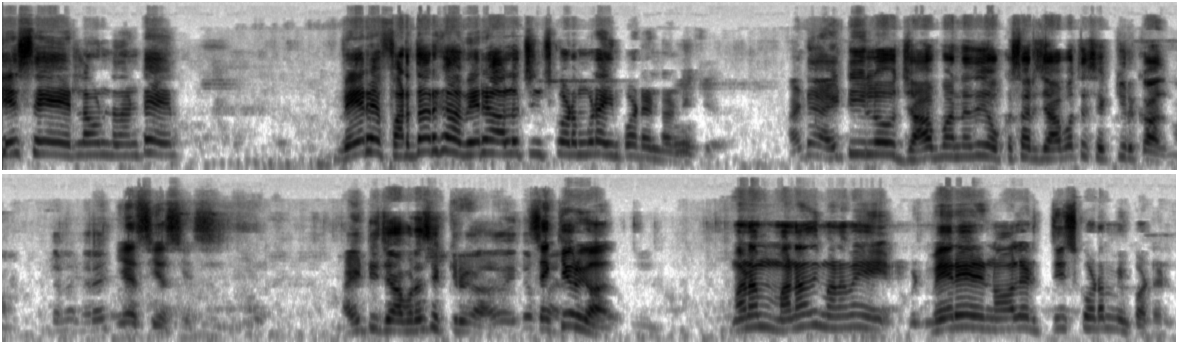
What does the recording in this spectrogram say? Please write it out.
చేసే ఎట్లా ఉంటుందంటే వేరే ఫర్దర్గా వేరే ఆలోచించుకోవడం కూడా ఇంపార్టెంట్ అండి. అంటే ఐటీలో జాబ్ అనేది ఒకసారి జాబ్ అయితే సెక్యూర్ కాదు మనకి. Yes yes yes IT job అనేది సెక్యూర్ కాదు. సెక్యూర్ కాదు. మనం మనది మనమే వేరే నాలెడ్జ్ తీసుకోవడం important.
